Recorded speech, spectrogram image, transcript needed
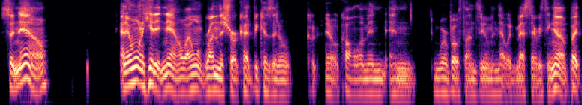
So now, and I won't hit it now. I won't run the shortcut because it'll it'll call them and and we're both on Zoom and that would mess everything up. But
